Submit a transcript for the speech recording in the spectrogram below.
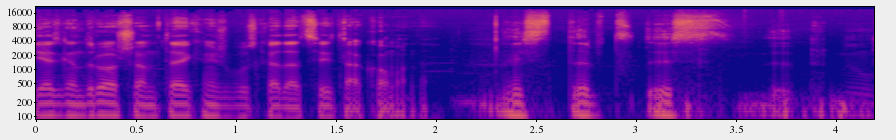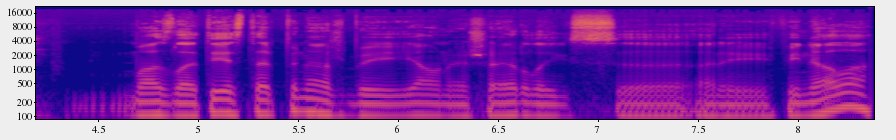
Diezgan droši varam teikt, ka viņš būs kādā citā komandā. Es, es nu, mazliet iestarpināšu, bija jauniešu aerolīgas uh, arī finālā.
